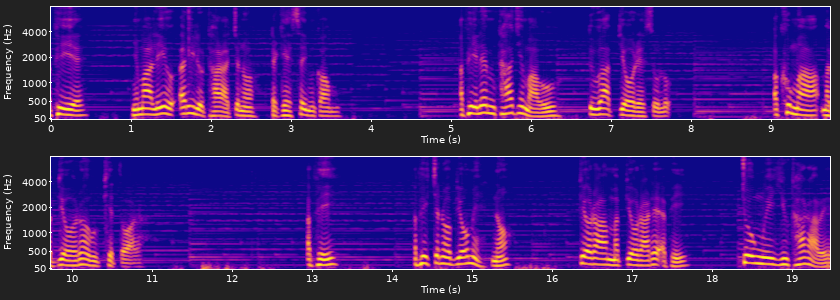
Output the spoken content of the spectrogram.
အဖေရဲ့ညီမလေးကိုအဲ့ဒီလိုထားတာကျွန်တော်တကယ်စိတ်မကောင်းဘူးအဖေလည်းမထားချင်ပါဘူး သူကပျော်တယ်ဆိုလို့အခုမှမပျော်တော့ဘူးဖြစ်သွားတာအဖေအဖေကျွန်တော်ပြောမယ်နော်ပျော်တာမပျော်တာတဲ့အဖေကြုံငွေယူထားတာပဲ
